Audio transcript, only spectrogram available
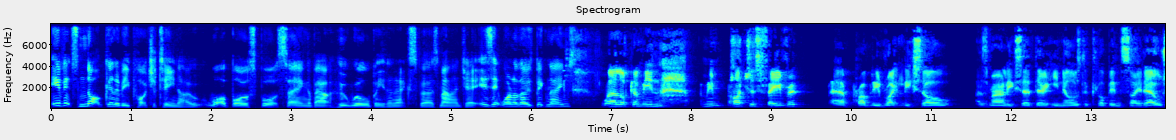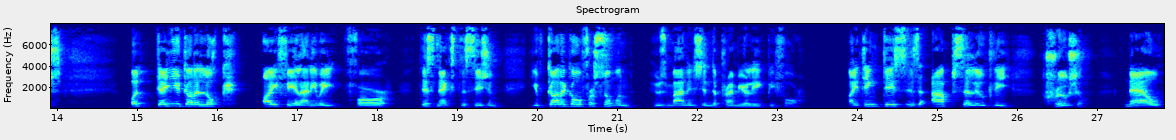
If it's not going to be Pochettino, what are Boyle Sports saying about who will be the next Spurs manager? Is it one of those big names? Well, look, I mean, I mean, Poch's favourite, uh, probably rightly so. As Marley said there, he knows the club inside out. But then you've got to look, I feel anyway, for this next decision. You've got to go for someone who's managed in the Premier League before. I think this is absolutely crucial. Now,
